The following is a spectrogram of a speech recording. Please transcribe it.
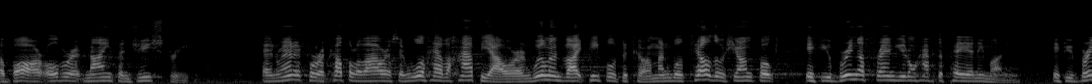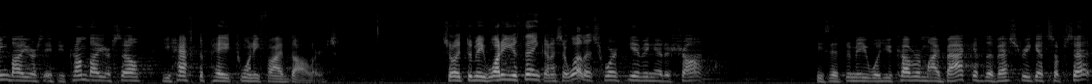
a bar over at 9th and G Street and rent it for a couple of hours, and we'll have a happy hour, and we'll invite people to come, and we'll tell those young folks if you bring a friend, you don't have to pay any money. If you, bring by your, if you come by yourself, you have to pay $25. So to me, what do you think? And I said, Well, it's worth giving it a shot. He said to me, Will you cover my back if the vestry gets upset?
